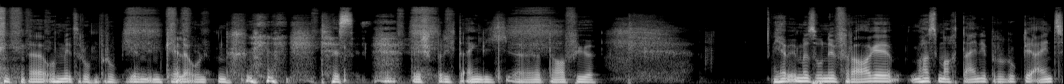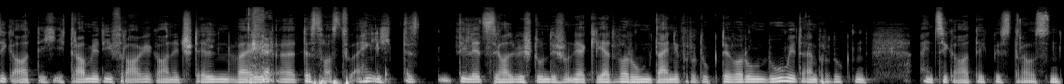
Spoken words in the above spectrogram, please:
äh, und mit rumprobieren im Keller unten. das, das spricht eigentlich äh, dafür. Ich habe immer so eine Frage, was macht deine Produkte einzigartig? Ich traue mir die Frage gar nicht stellen, weil äh, das hast du eigentlich das, die letzte halbe Stunde schon erklärt, warum deine Produkte, warum du mit deinen Produkten einzigartig bist draußen.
